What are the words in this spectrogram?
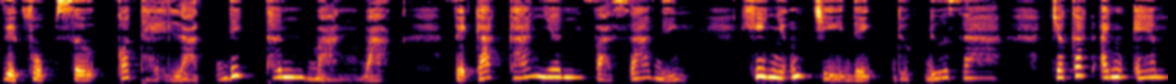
việc phục sự có thể là đích thân bàn bạc về các cá nhân và gia đình khi những chỉ định được đưa ra cho các anh em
